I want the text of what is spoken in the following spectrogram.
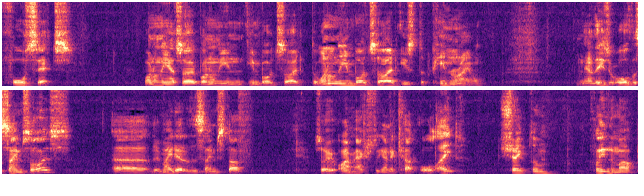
four sets. One on the outside, one on the in, inboard side. The one on the inboard side is the pin rail. Now these are all the same size. Uh, they're made out of the same stuff. So I'm actually going to cut all eight, shape them, clean them up,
